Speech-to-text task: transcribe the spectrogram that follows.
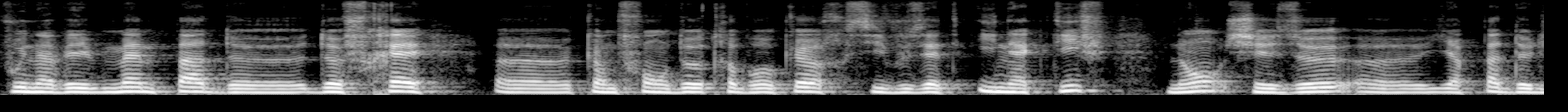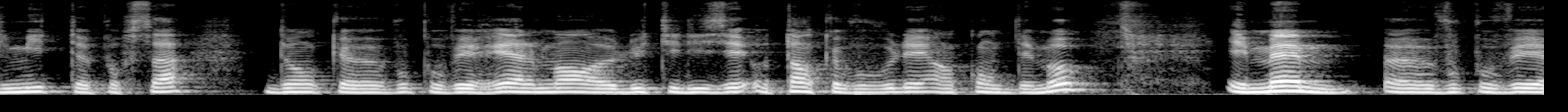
Vous n'avez même pas de, frais euh, comme font d'autres brokers si vous êtes inactif. Non chez eux il n'y a pas de limite pour ça donc vous pouvez réellement l'utiliser autant que vous voulez en compte démo et même vous pouvez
